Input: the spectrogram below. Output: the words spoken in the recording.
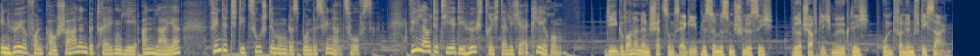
in Höhe von pauschalen Beträgen je Anleihe findet die Zustimmung des Bundesfinanzhofs. Wie lautet hier die höchstrichterliche Erklärung? Die gewonnenen Schätzungsergebnisse müssen schlüssig, wirtschaftlich möglich und vernünftig sein.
